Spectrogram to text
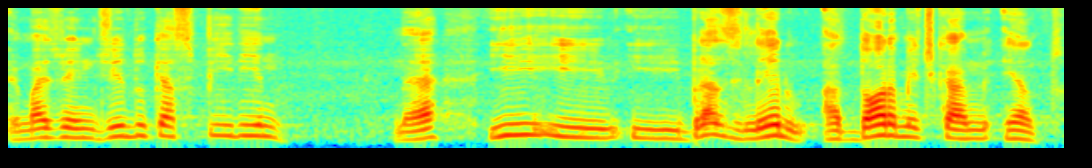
é mais vendido que aspirina. Né? E, e, e brasileiro adora medicamento.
